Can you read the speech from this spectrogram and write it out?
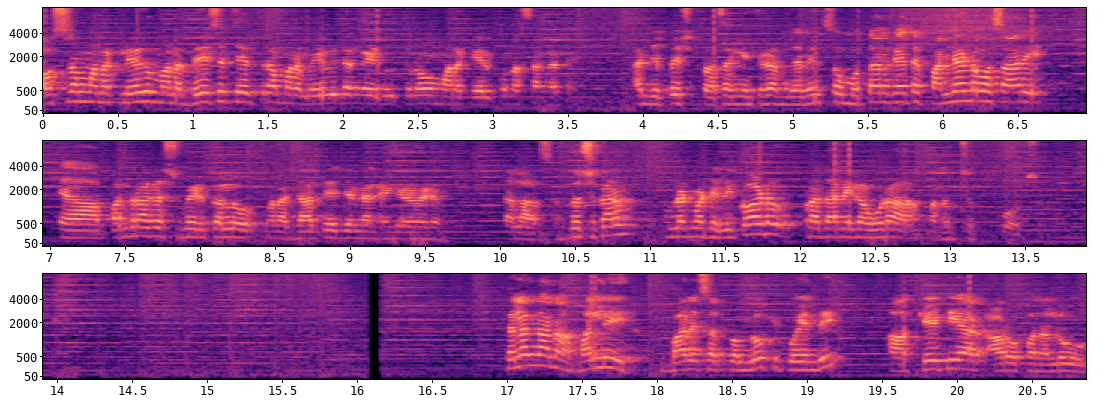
అవసరం మనకు లేదు. మన దేశ చరిత్ర మనం ఏ విధంగా ఎదుగుతున్నామో మనకు ఎరుకున్న సంగతి అని చెప్పేసి ప్రసంగించడం జరిగింది. సో మొత్తానికైతే పన్నెండవసారి ఆగస్టు వేడుకల్లో మన జాతీయ జెండాను ఎగరవేయడం చాలా సంతోషకరం. ఉన్నటువంటి రికార్డు ప్రధానిగా కూడా మనం చెప్పుకోవచ్చు. తెలంగాణ మళ్ళీ బానిసత్వంలోకి పోయింది. ఆ కేటీఆర్ ఆరోపణలు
